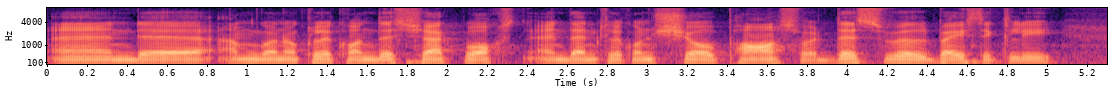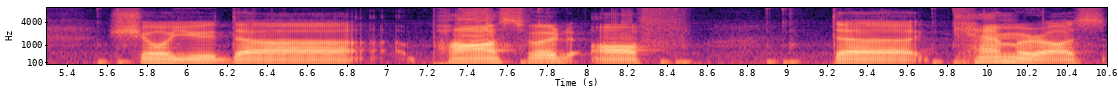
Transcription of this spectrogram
And I'm gonna click on this checkbox and then click on show password. This will basically show you the password of the cameras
